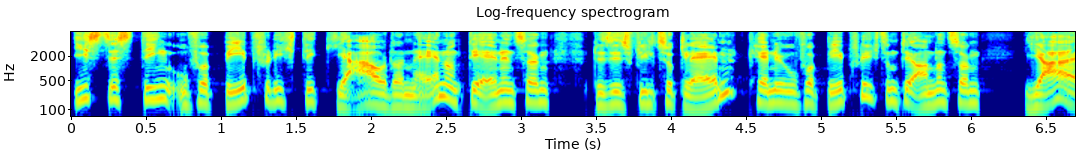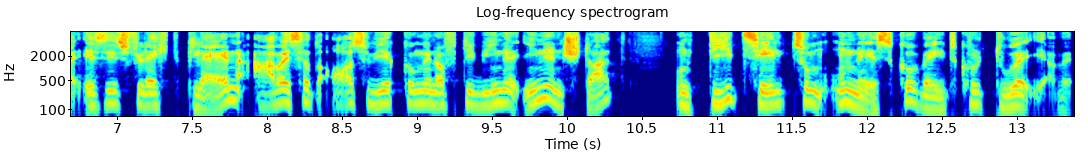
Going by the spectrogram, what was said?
ist das Ding UVP-pflichtig, ja oder nein? Und die einen sagen, das ist viel zu klein, keine UVP-Pflicht. Und die anderen sagen, ja, es ist vielleicht klein, aber es hat Auswirkungen auf die Wiener Innenstadt und die zählt zum UNESCO-Weltkulturerbe.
